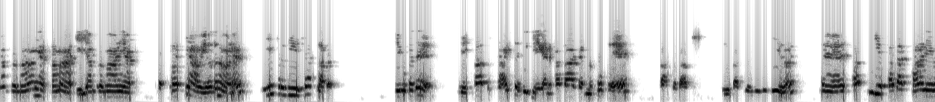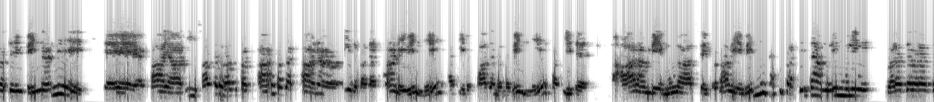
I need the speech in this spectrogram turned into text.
යම් ප්‍රමාණයක් සමාධිය යම් ප්‍රමාණයක් ප්‍රඥාව යොදනවනේ මේ ප්‍රදේශයක් ලබන. ඒ මොකද මේ කායික විද්‍ය ගැන කතා කරනකොට පස්සට ඒකත් කියනවා සතිය පදක්ඛානේ වශයෙන් පෙන්වන්නේ කායාදී සතර සතිපට්ඨාන පදක්ඛාන. ඊට පදක්ඛානේ වෙන්නේ අතියට පාදනම වෙන්නේ සතියට ආරම්භයේ මූලාශ්‍රේ ප්‍රභාවයේ වෙන්නේ සතිපට්ඨාන මුලින් මුලින් වරද්ද වරද්ද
